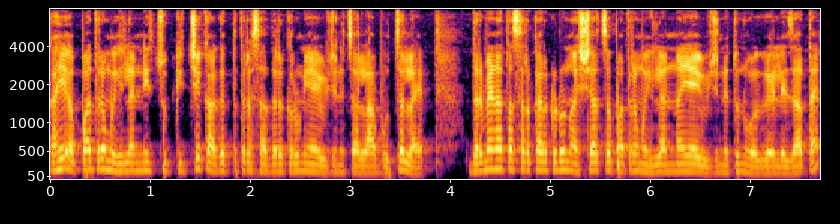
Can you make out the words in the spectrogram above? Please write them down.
काही अपात्र महिलांनी चुकीचे कागदपत्र सादर करून या योजनेचा लाभ उचलला आहे दरम्यान आता सरकारकडून अशाच अपात्र महिलांना या योजनेतून वगळले जात आहे.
